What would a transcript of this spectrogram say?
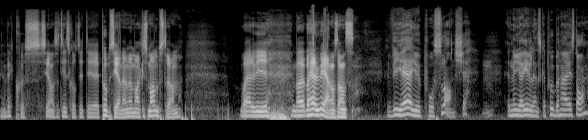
Växjös senaste tillskott till pubscenen med Marcus Malmström. Vad är det vi... Vad, vad är det vi är någonstans? Vi är ju på Slanche, den nya irländska puben här i stan.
